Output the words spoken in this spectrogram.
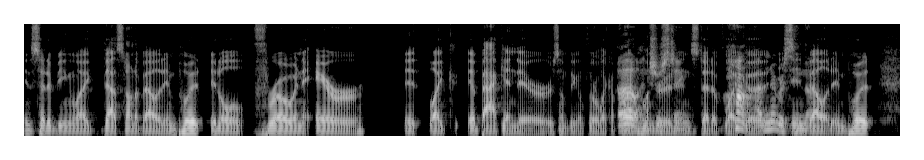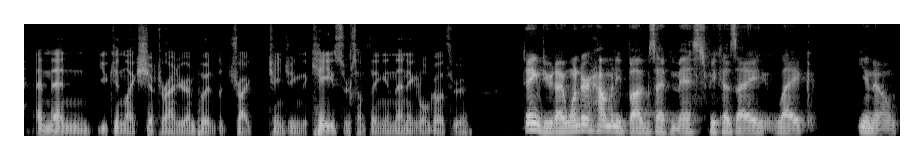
instead of being like that's not a valid input, it'll throw an error. It like a back end error or something. It'll throw like a Oh, 500 interesting. instead of like Huh, a I've never seen that. invalid input, and then you can like shift around your input to try changing the case or something, and then it'll go through. Dang, dude, I wonder how many bugs I've missed because I like, you know,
